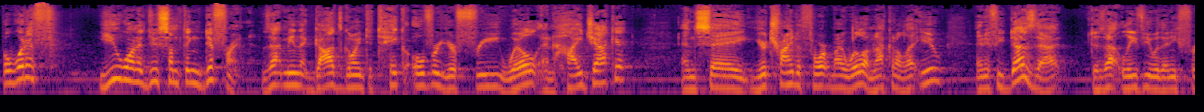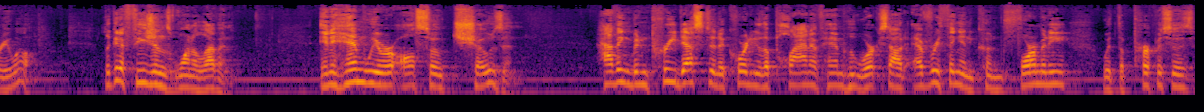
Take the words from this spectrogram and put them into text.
But what if you want to do something different? Does that mean that God's going to take over your free will and hijack it and say, You're trying to thwart my will, I'm not going to let you? And if He does that, does that leave you with any free will? Look at Ephesians 1:11. In him we were also chosen having been predestined according to the plan of Him who works out everything in conformity with the purposes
